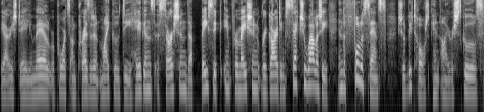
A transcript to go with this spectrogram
The Irish Daily Mail reports on President Michael D. Higgins' assertion that basic information regarding sexuality in the fullest sense should be taught in Irish schools.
